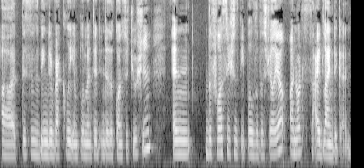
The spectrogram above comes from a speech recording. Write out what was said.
uh, this is being directly implemented into the constitution and the First Nations peoples of Australia are not sidelined again,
